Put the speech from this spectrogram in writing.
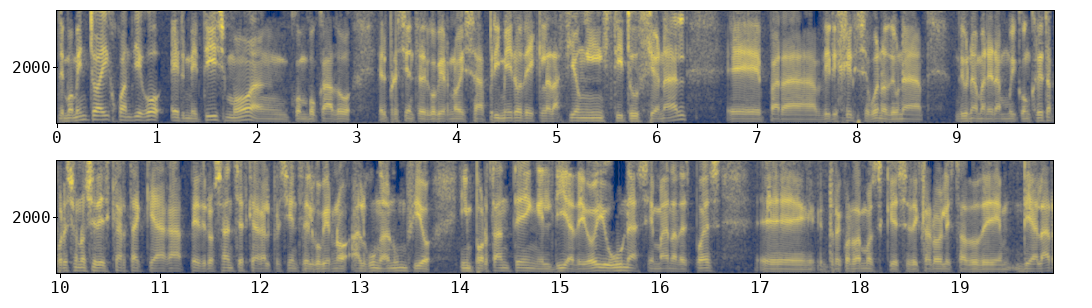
De momento hay, Juan Diego, hermetismo. Han convocado el presidente del gobierno esa primero declaración institucional eh, para dirigirse, bueno, de una, de una manera muy concreta. Por eso no se descarta que haga Pedro Sánchez, que haga el presidente del gobierno algún anuncio importante en el día de hoy, una semana después. eh, recordamos que se declaró el estado de, de alarma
